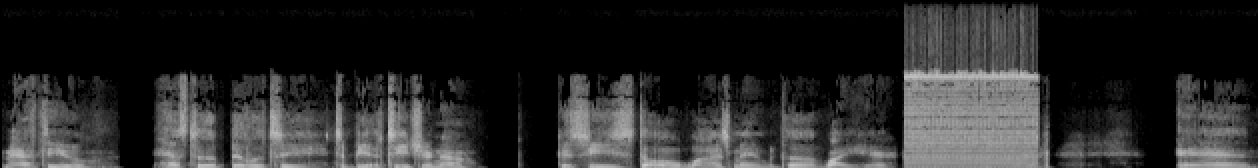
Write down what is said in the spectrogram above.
Matthew has the ability to be a teacher now because he's the old wise man with the white hair. And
